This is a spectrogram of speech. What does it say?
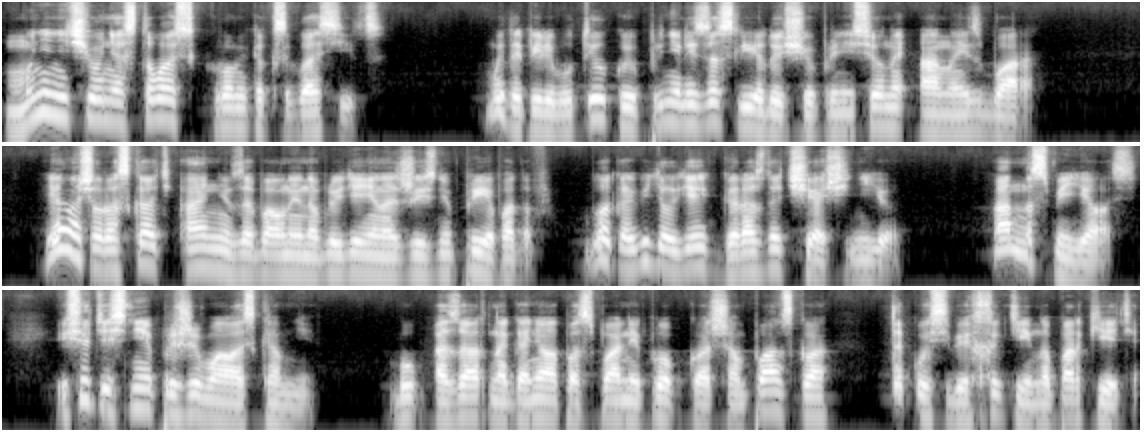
мне ничего не оставалось, кроме как согласиться. Мы допили бутылку и принялись за следующую, принесенной Анной из бара. Я начал рассказывать Анне забавные наблюдения над жизнью преподов, благо видел я их гораздо чаще нее. Анна смеялась, еще теснее прижималась ко мне. Буб азартно гонял по спальне пробку от шампанского, такой себе хоккей на паркете.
